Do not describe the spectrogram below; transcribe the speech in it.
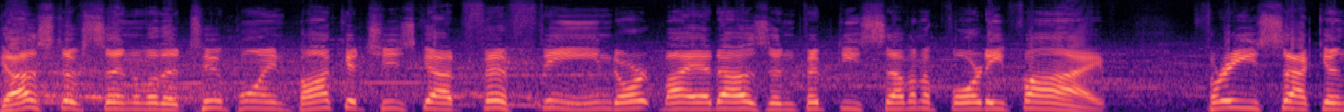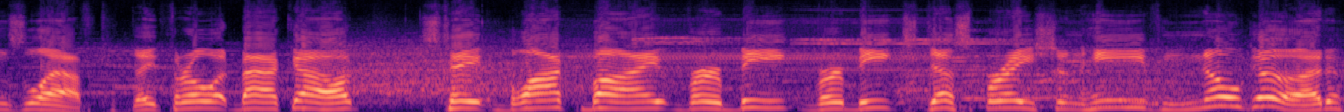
Gustafson with a two point bucket. She's got 15. Dordt by a dozen, 57 to 45. Three seconds left. They throw it back out. State blocked by Verbeek. Verbeek's desperation heave, no good.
